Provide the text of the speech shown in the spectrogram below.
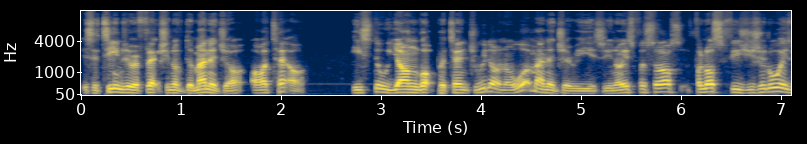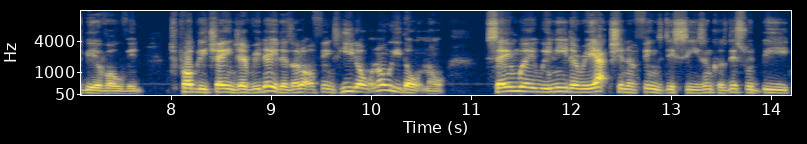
It's a team's a reflection of the manager, Arteta. He's still young, got potential. We don't know what manager he is. You know, his philosophies you should always be evolving. It's probably change every day. There's a lot of things he don't know. He don't know. Same way we need a reaction of things this season because this would be,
